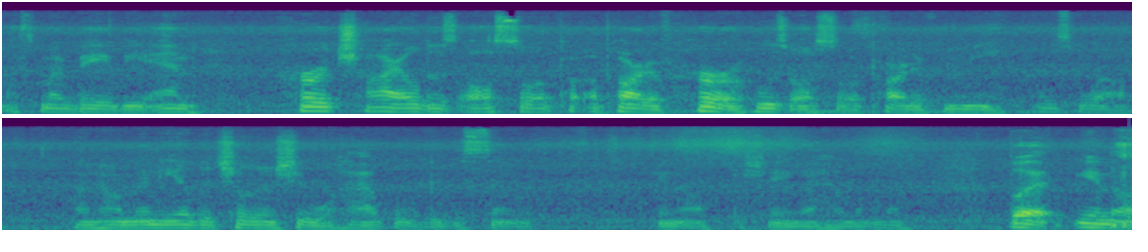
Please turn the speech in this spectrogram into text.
That's my baby. And her child is also a, part of her, who's also a part of me as well. And how many other children she will have will be the same. You know, she ain't gonna have no. But, you know.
